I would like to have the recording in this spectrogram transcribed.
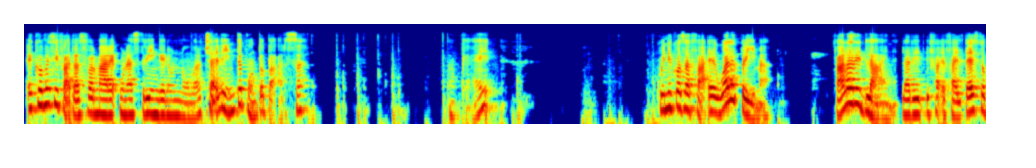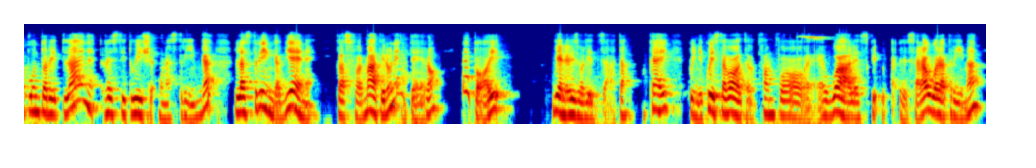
e come si fa a trasformare una stringa in un numero? C'è l'int.parse. Ok. Quindi cosa fa? È uguale a prima, fa la readline, la read, fa, fa, il testo.readline, restituisce una stringa, la stringa viene trasformata in un intero e poi viene visualizzata, ok? Quindi qui stavolta fa un po', è uguale, eh, sarà uguale a prima,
